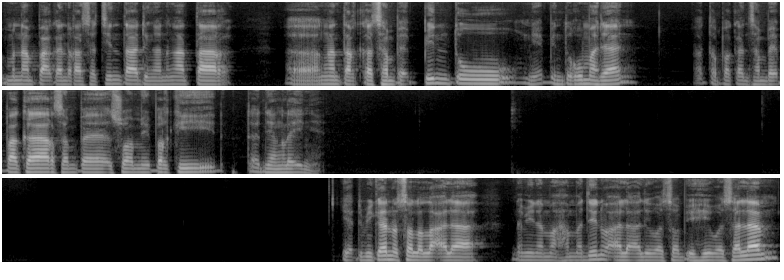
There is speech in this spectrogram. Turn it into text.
menampakkan rasa cinta dengan ngantar uh, ngantar ke sampai pintu, ya, pintu rumah dan atau bahkan sampai pagar, sampai suami pergi dan yang lainnya. Ya demikian wasallallahu ala Nabi Muhammadin wa ala alihi wa sahbihi wa salam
